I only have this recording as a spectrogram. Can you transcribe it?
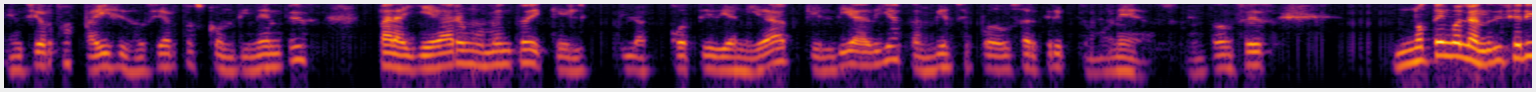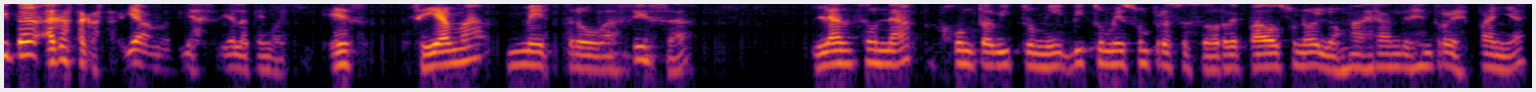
en ciertos países o ciertos continentes para llegar a un momento de que la cotidianidad, que el día a día también se pueda usar criptomonedas. Entonces, no tengo la noticia ahorita, acá está, acá está, ya, ya, la tengo aquí. Es, se llama Metrobacesa lanza una app junto a B2Me. B2Me es un procesador de pagos, uno de los más grandes dentro de España,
